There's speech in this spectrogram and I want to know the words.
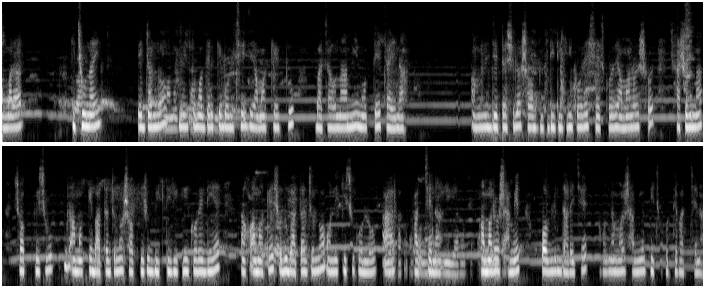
আমার আর কিছু নাই, এর জন্য আমি তোমাদেরকে বলছি যে আমাকে একটু বাঁচাও না, আমি মরতে চাই না। আমি যেটা ছিল সব বিক্রি টিক্রি করে শেষ করে আমারও শাশুড়ি মা সব কিছু আমাকে বাঁচার জন্য সব কিছু বিক্রি টিক্রি করে দিয়ে আমাকে শুধু বাঁচার জন্য অনেক কিছু করল, আর পাচ্ছে না। আমারও স্বামীর প্রবলেম দাঁড়িয়েছে। এখন আমার স্বামীও কিছু করতে পারছে না।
